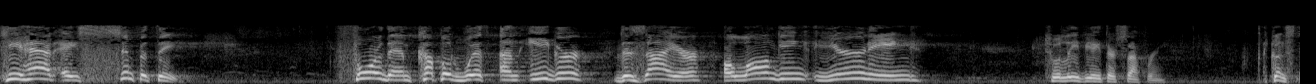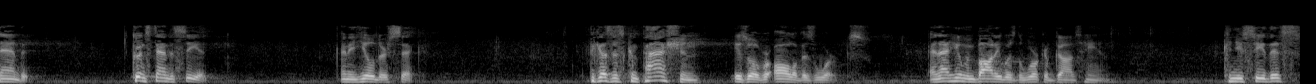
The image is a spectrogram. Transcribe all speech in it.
He had a sympathy for them coupled with an eager desire, a longing, yearning to alleviate their suffering. I couldn't stand it. Couldn't stand to see it. And he healed their sick. Because his compassion is over all of his works. And that human body was the work of God's hand. Can you see this?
